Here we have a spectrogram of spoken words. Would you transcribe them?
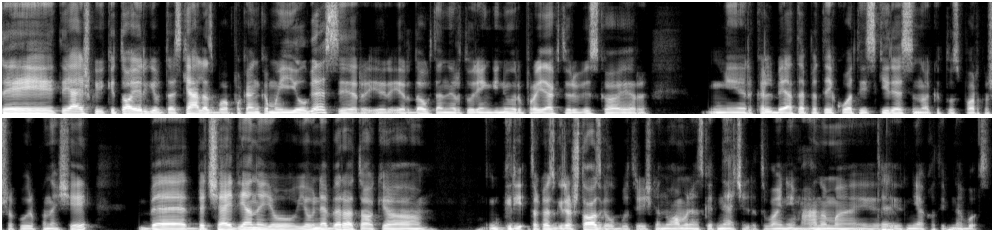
Tai, tai aišku, iki to irgi tas kelias buvo pakankamai ilgas ir, ir, ir daug ten ir tų renginių, ir projektų, ir visko. Ir, ir kalbėti apie tai, kuo tai skiriasi nuo kitų sporto šakų ir panašiai. Bet, bet šiai dienai jau, jau nebėra tokio, gri, tokios griežtos galbūt, reiškia, nuomonės, kad ne, čia Lietuvoje neįmanoma ir, taip. ir nieko taip nebus.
